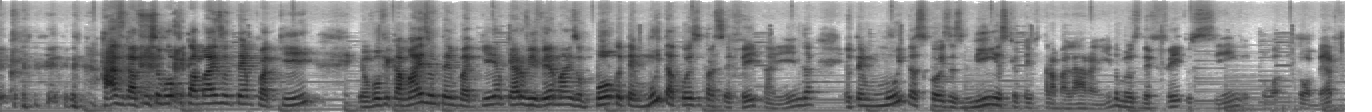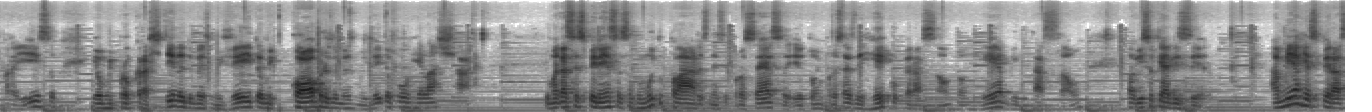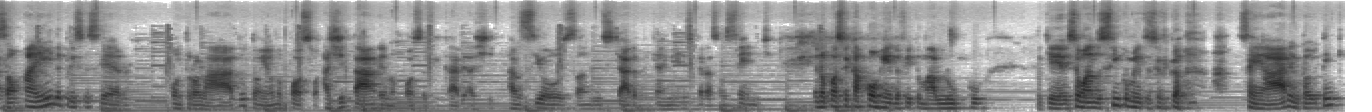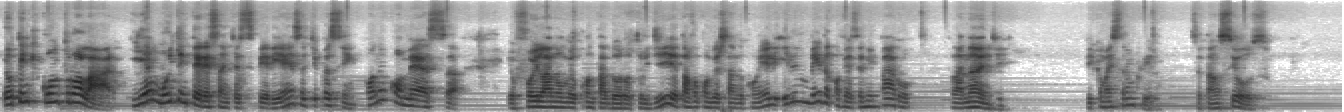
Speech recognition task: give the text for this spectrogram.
rasga a ficha, eu vou ficar mais um tempo aqui. Eu vou ficar mais um tempo aqui, eu quero viver mais um pouco, eu tenho muita coisa para ser feita ainda, eu tenho muitas coisas minhas que eu tenho que trabalhar ainda, meus defeitos sim, eu estou aberto para isso, eu me procrastino do mesmo jeito, eu me cobro do mesmo jeito, eu vou relaxar. Uma das experiências são muito claras nesse processo, eu estou em processo de recuperação, então reabilitação. Então, isso quer dizer, a minha respiração ainda precisa ser controlado, então eu não posso agitar, eu não posso ficar ansioso, angustiado, porque a minha respiração sente. Eu não posso ficar correndo feito maluco, porque se eu ando cinco minutos eu fico sem ar, então eu tenho, eu tenho que controlar. E é muito interessante essa experiência, tipo assim, quando eu começo eu fui lá no meu contador outro dia, eu estava conversando com ele, e ele no meio da conversa me parou. Falou, Nandi, fica mais tranquilo, você está ansioso.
